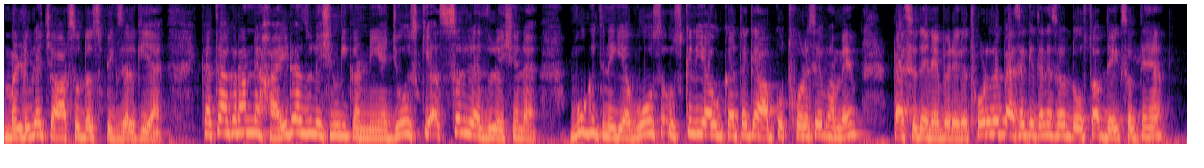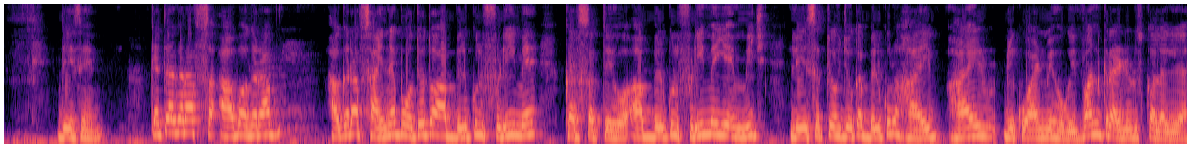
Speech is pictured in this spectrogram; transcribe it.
ملٹیپلائی چار سو دس پکسل کی ہے۔ کہتا ہے، اگر آپ نے ہائی ریزولیشن کی کرنی ہے، جو اس کی اصل ریزولیشن ہے، وہ کتنے کی ہے؟ وہ اس کے لیے آپ کہتا ہے کہ آپ کو تھوڑے سے صرف ہمیں پیسے دینے پڑے گا تھوڑے سے پیسے کتنے سے دوست آپ دیکھ سکتے ہیں دیکھ سکتے کہتا ہے اگر آپ آپ اگر آپ اگر آپ سائن اپ ہوتے ہو تو آپ بالکل فری میں کر سکتے ہو آپ بالکل فری میں یہ امیج لے سکتے ہو جو کہ بالکل ہائی ہائی ریکوائرڈ میں ہوگی ون کریڈٹ اس کا لگے گا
